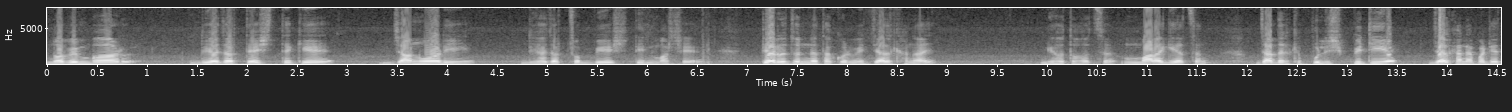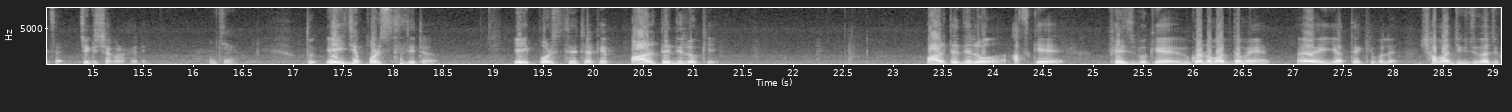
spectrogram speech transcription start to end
নভেম্বর দুই হাজার তেইশ থেকে জানুয়ারি দুই তিন মাসে তেরো জন নেতাকর্মী জেলখানায় নিহত হচ্ছে মারা গিয়েছেন। যাদেরকে পুলিশ পিটিয়ে জেলখানায় পাঠিয়েছে চিকিৎসা করা হয়নি। তো এই যে পরিস্থিতিটা এই পরিস্থিতিটাকে পাল্টে দিল কে? পাল্টে দিল আজকে ফেসবুকে গণমাধ্যমে ইয়াতে কি বলে সামাজিক যোগাযোগ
